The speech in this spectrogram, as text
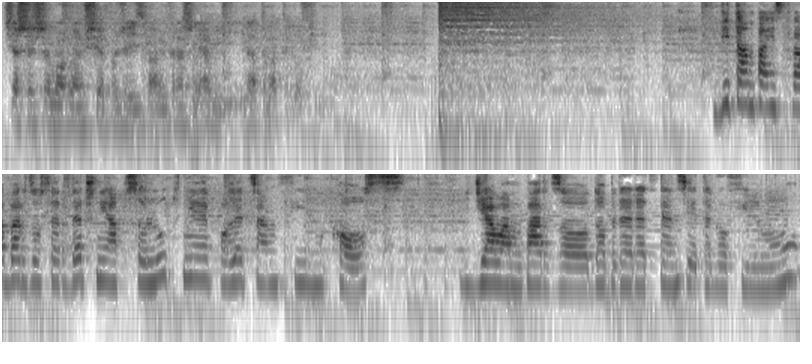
Cieszę się, że mogłem się podzielić z Wami wrażeniami na temat tego filmu. Witam Państwa bardzo serdecznie. Absolutnie polecam film KOS. Widziałam bardzo dobre recenzje tego filmu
